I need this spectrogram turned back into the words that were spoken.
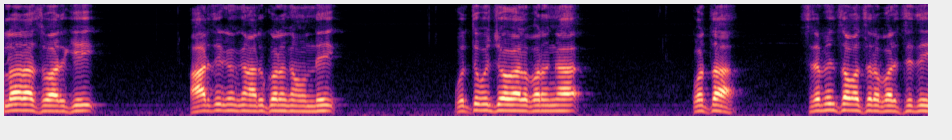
తులారాశి వారికి ఆర్థికంగా అనుకూలంగా ఉంది. వృత్తి ఉద్యోగాల పరంగా కొత్త శ్రమించవలసిన పరిస్థితి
